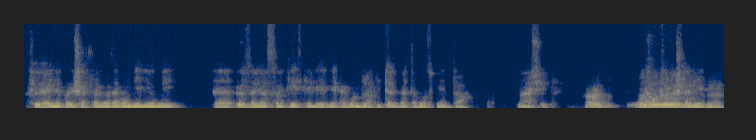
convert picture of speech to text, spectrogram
Főhelynök esetleg az evangéliumi özvegyasszony két fillérjére gondol, aki többet adott, mint a másik. Hát, Nem a fölöslegéből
